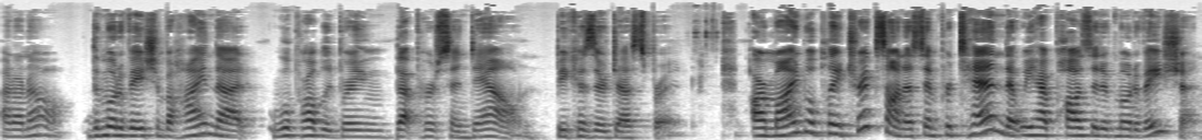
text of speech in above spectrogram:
I don't know. The motivation behind that will probably bring that person down because they're desperate. Our mind will play tricks on us and pretend that we have positive motivation.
